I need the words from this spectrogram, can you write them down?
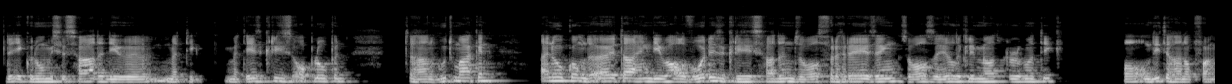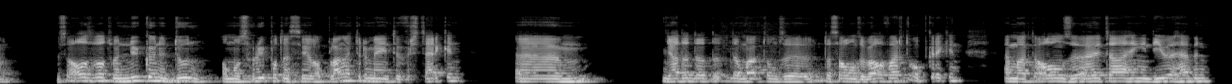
de economische schade die we met, die, met deze crisis oplopen te gaan goedmaken. En ook om de uitdaging die we al voor deze crisis hadden, zoals vergrijzing, zoals de hele klimaatproblematiek, om die te gaan opvangen. Dus alles wat we nu kunnen doen om ons groeipotentieel op lange termijn te versterken, ehm, ja, dat, dat, dat, maakt onze, dat zal onze welvaart opkrikken en maakt al onze uitdagingen die we hebben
